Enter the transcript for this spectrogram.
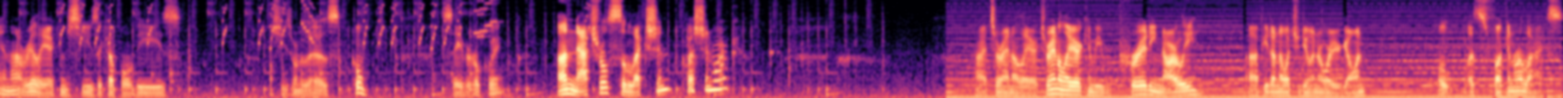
Yeah, not really. I can just use a couple of these. I'll just use one of those. Cool. Save it real quick. Unnatural selection? Question mark? Alright, Tyranno Lair. Tyranno Lair can be pretty gnarly uh, if you don't know what you're doing or where you're going. Oh, let's fucking relax.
